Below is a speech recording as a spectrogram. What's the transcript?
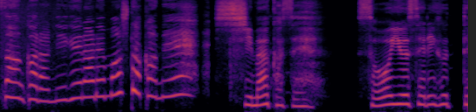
さんから逃げられましたかね。島風。そういうセリフって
